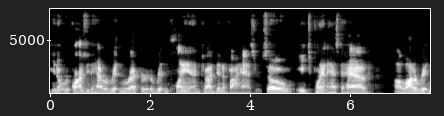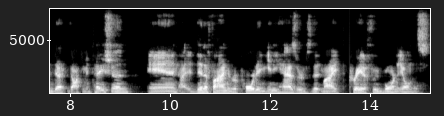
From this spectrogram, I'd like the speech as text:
You know, it requires you to have a written record, a written plan to identify hazards. So each plant has to have a lot of written de- documentation and identifying and reporting any hazards that might create a foodborne illness.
